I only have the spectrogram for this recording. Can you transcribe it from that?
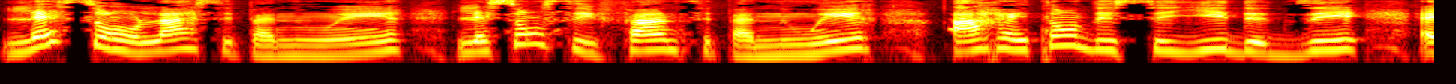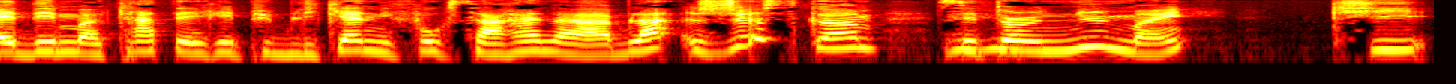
laissons-la s'épanouir, laissons ses fans s'épanouir, arrêtons d'essayer de dire elle est démocrate et républicaine, il faut que ça arrête, blablabla. Juste comme c'est un humain qui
